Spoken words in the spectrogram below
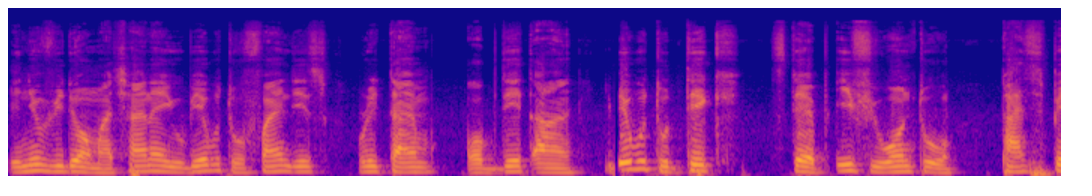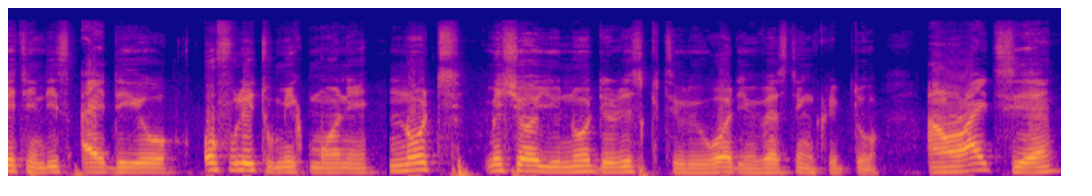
a new video on my channel you'll be able to find this real-time update and you'll be able to take step if you want to participate in this IDO hopefully to make money. Note make sure you know the risk to reward investing in crypto. And right here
